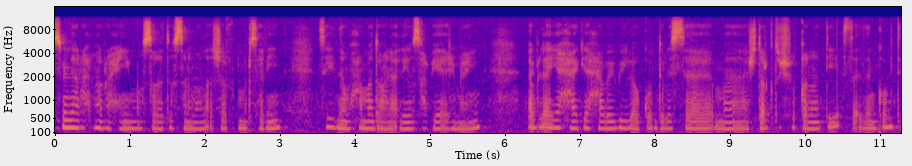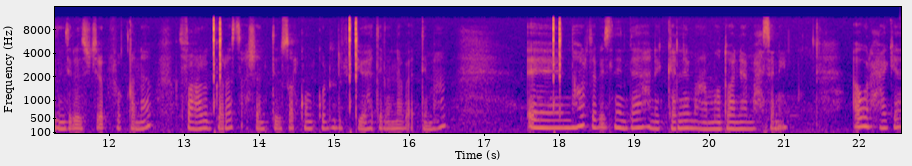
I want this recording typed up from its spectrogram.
بسم الله الرحمن الرحيم والصلاة والسلام على أشرف المرسلين سيدنا محمد وعلى آله وصحبه أجمعين. قبل أي حاجة حبايبي لو كنتوا لسه ما اشتركتوش في قناتي أستأذنكم تنزلوا تشتركوا في القناة وتفعلوا الجرس عشان توصلكم كل الفيديوهات اللي أنا بقدمها. آه النهاردة بإذن الله هنتكلم عن موضوع نعمة حسنين أول حاجة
